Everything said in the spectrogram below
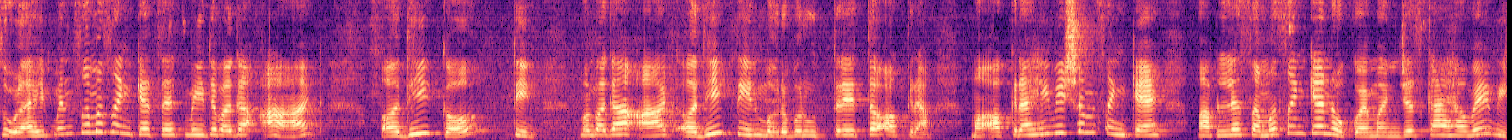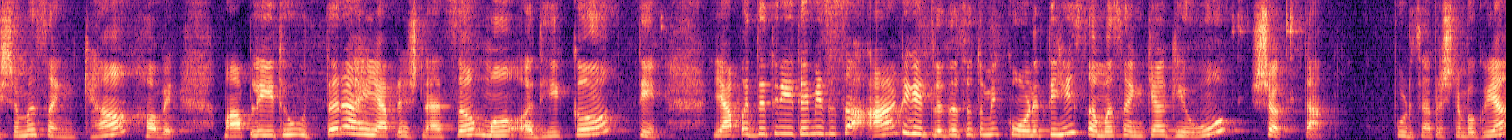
सोळा ही पण समसंख्याच आहेत. मग इथे बघा आठ अधिक तीन. मग बघा आठ अधिक तीन बरोबर उत्तर येतं अकरा. मग अकरा ही विषम संख्या आहे. मग आपल्याला समसंख्या नको आहे. म्हणजेच काय हवे? विषम संख्या हवे. मग आपलं इथं उत्तर आहे या प्रश्नाचं. म अधिक तीन. या पद्धतीने इथे मी जसं आठ घेतलं तसं तुम्ही कोणतीही समसंख्या घेऊ शकता. पुढचा प्रश्न बघूया.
